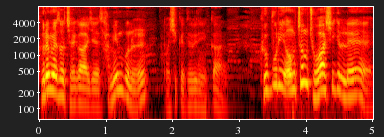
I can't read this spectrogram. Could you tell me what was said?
그러면서 제가 이제 3인분을 더 시켜 드리니까 그분이 엄청 좋아하시길래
